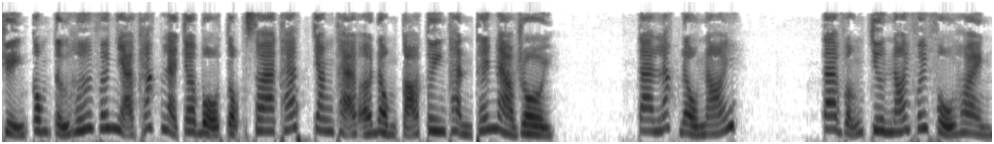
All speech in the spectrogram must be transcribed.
Chuyện công tử hứa với nhã khắc là cho bộ tộc xoa tháp chăn thả ở đồng cỏ tuyên thành thế nào rồi? Ta lắc đầu nói. Ta vẫn chưa nói với phụ hoàng.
